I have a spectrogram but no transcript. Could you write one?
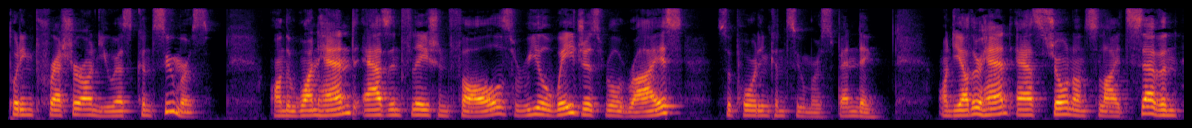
putting pressure on US consumers. On the one hand, as inflation falls, real wages will rise, supporting consumer spending. On the other hand, as shown on slide 7,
